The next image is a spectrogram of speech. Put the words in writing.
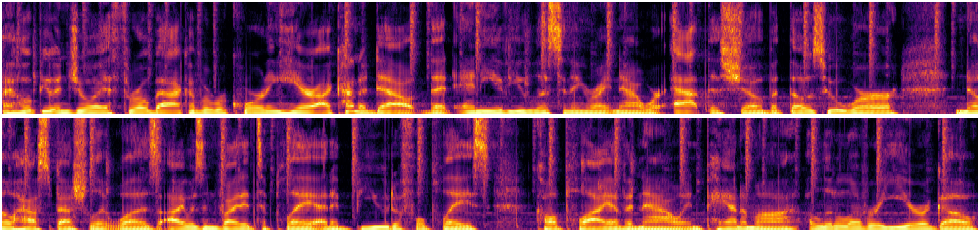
I hope you enjoy a throwback of a recording here. I kind of doubt that any of you listening right now were at this show, but those who were know how special it was. I was invited to play at a beautiful place called Playa Venao in Panama a little over a year ago.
